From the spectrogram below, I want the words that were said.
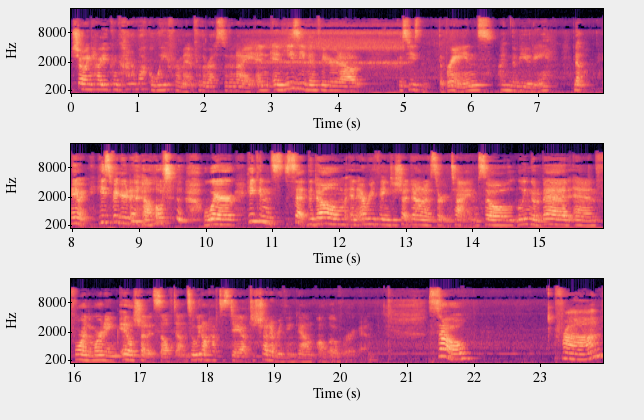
showing how you can kind of walk away from it for the rest of the night. And, and he's even figured out, because he's the brains, I'm the beauty. No, anyway, he's figured it out where he can set the dome and everything to shut down at a certain time. So we can go to bed and four in the morning, it'll shut itself down. So we don't have to stay up to shut everything down all over again. So from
